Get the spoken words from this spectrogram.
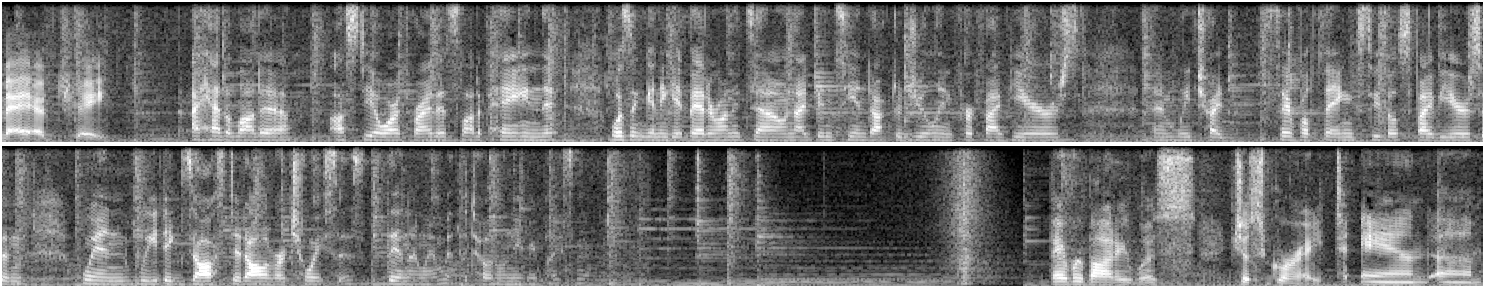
bad shape. I had a lot of osteoarthritis, a lot of pain that wasn't going to get better on its own. I'd been seeing Dr. Julian for five years, and we tried several things through those five years, and when we'd exhausted all of our choices, then I went with the total knee replacement. Everybody was just great, and um,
